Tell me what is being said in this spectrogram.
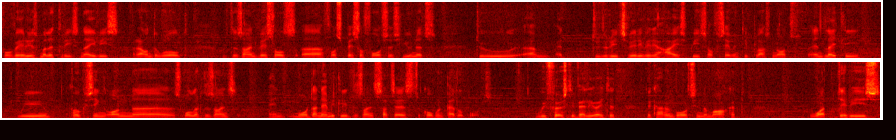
for various militaries, navies around the world. We've designed vessels uh, for special forces units to, um, to reach very, very high speeds of 70 plus knots. And lately, we're focusing on uh, smaller designs and more dynamically designed such as the Coreban paddle boards. We first evaluated the current boards in the market, what there is,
